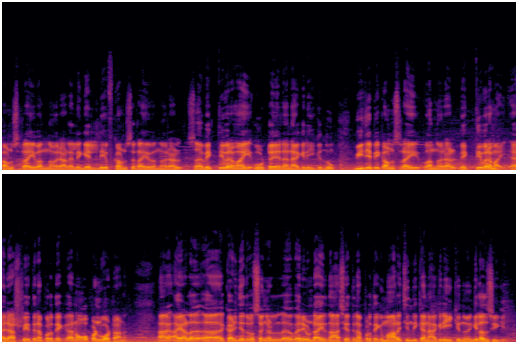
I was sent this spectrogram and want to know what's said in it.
കൗൺസിലറായി വന്ന ഒരാൾ അല്ലെങ്കിൽ എൽ ഡി എഫ് കൗൺസിലറായി വന്ന ഒരാൾ വ്യക്തിപരമായി വോട്ട് ചെയ്യാൻ ആഗ്രഹിക്കുന്നു. ബി ജെ പി കൗൺസിലറായി വന്ന ഒരാൾ വ്യക്തിപരമായി രാഷ്ട്രീയത്തിനപ്പുറത്തേക്ക് കാരണം ഓപ്പൺ വോട്ടാണ് അയാൾ കഴിഞ്ഞ ദിവസങ്ങളിൽ വരെ ഉണ്ടായിരുന്ന ആശയത്തിനപ്പുറത്തേക്ക് മാറി ചിന്തിക്കാൻ ആഗ്രഹിക്കുന്നുവെങ്കിൽ അത് സ്വീകരിക്കും.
